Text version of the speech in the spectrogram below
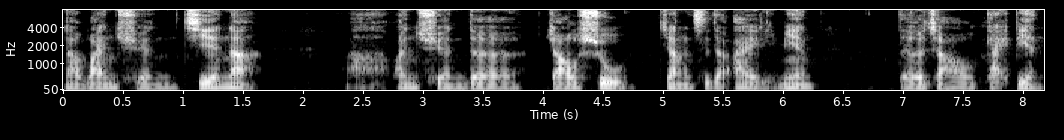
那完全接纳啊，完全的饶恕这样子的爱里面得着改变，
